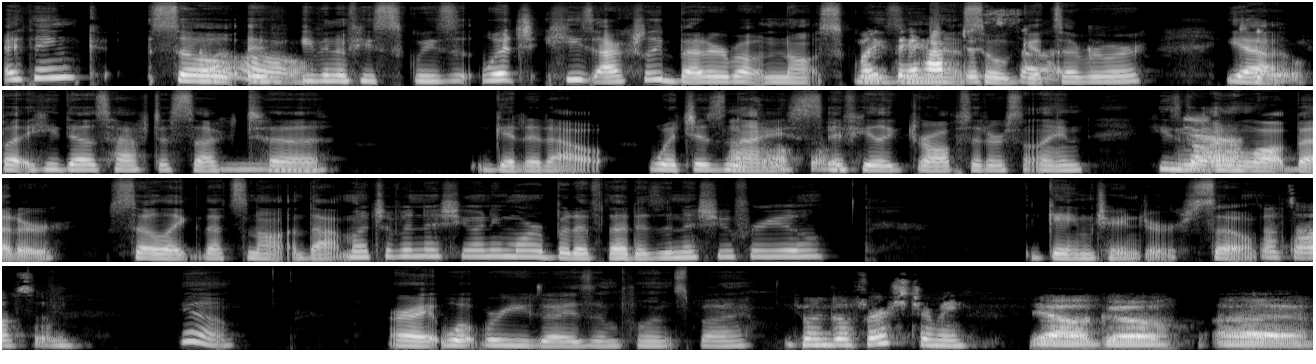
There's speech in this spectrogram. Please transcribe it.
I think. So Oh. if, even if he squeezes, which he's actually better about not squeezing have it so it gets everywhere. Yeah, too. but he does have to suck to get it out, which is That's nice. awesome. If he like drops it or something, he's gotten Yeah. a lot better. So like that's not that much of an issue anymore. But if that is an issue for you, game changer. So That's awesome. yeah. All right, what were you guys influenced by? Do you want to go first or me? Yeah, I'll go. Uh,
